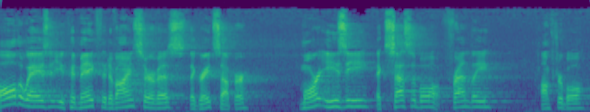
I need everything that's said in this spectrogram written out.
all the ways that you could make the divine service, the Great Supper, more easy, accessible, friendly, comfortable,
